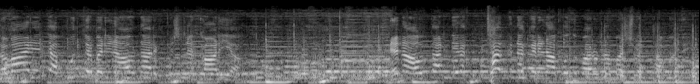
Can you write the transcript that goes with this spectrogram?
તમારે ત્યાં પુત્ર બનીને આવનાર કૃષ્ણ કાળિયા. એના અવતારને રક્ષક ન કરી નાખો તો મારું નામ અશ્વત્થામા નહીં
